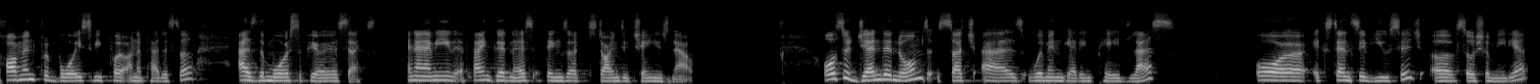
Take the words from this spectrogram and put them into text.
common for boys to be put on a pedestal as the more superior sex. And I mean, thank goodness things are starting to change now. Also, gender norms such as women getting paid less or extensive usage of social media,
